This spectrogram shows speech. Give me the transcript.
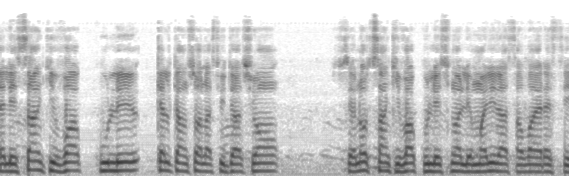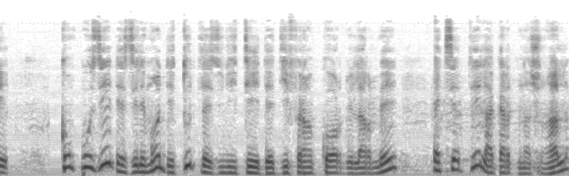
c'est le sang qui va couler, quelle qu'en soit la situation. C'est notre sang qui va couler, sinon le Mali, là, ça va rester. Composé des éléments de toutes les unités des différents corps de l'armée, excepté la garde nationale,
